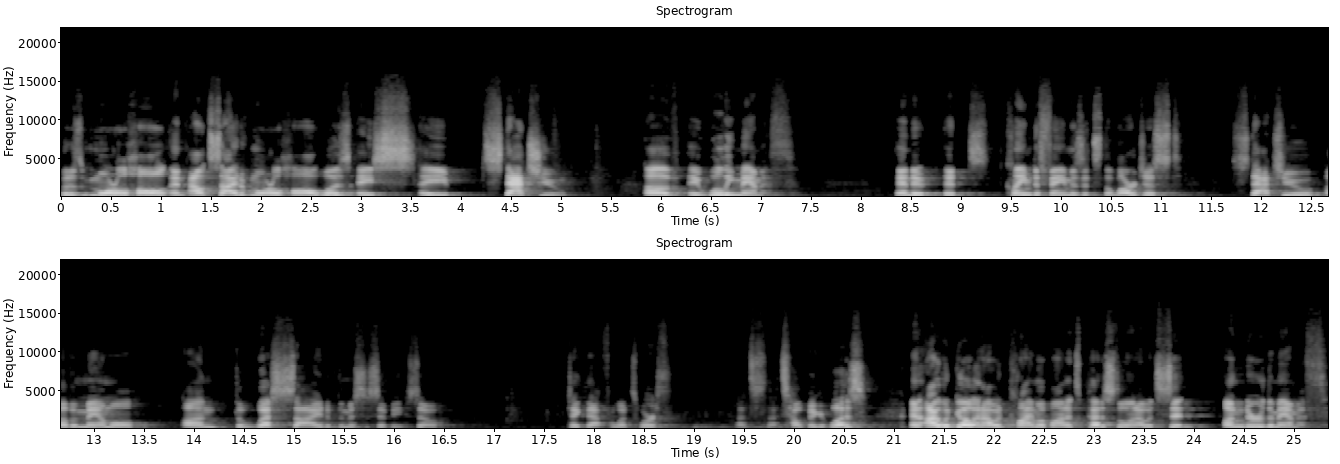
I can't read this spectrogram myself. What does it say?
it was Morrill Hall, and outside of Morrill Hall was a, a statue of a woolly mammoth. And it, its claim to fame is it's the largest statue of a mammal on the west side of the Mississippi. So take that for what it's worth. That's, that's how big it was. And I would go and I would climb up on its pedestal and I would sit under the mammoth.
